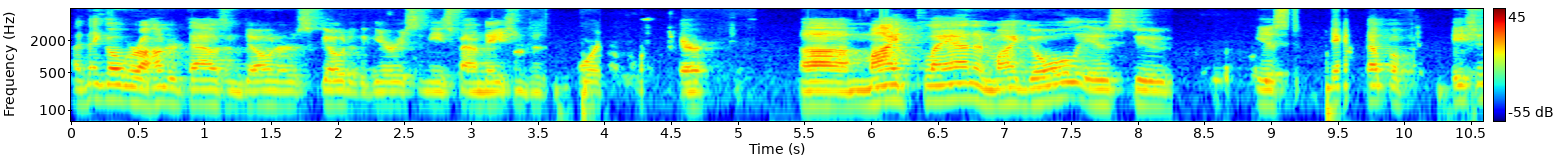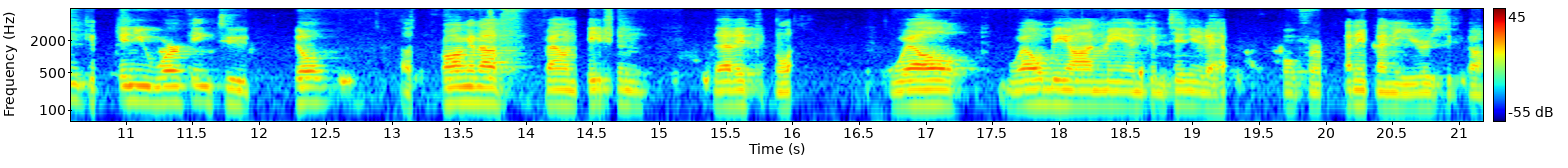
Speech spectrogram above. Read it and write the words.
I think over 100,000 donors go to the Gary Sinise Foundation to support care. Uh, my plan and my goal is to is to stand up a foundation, continue working to build a strong enough foundation that it can last well well beyond me and continue to help people for many many years to come.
